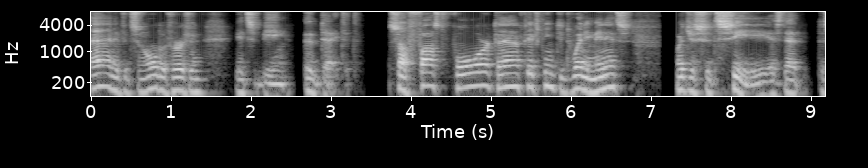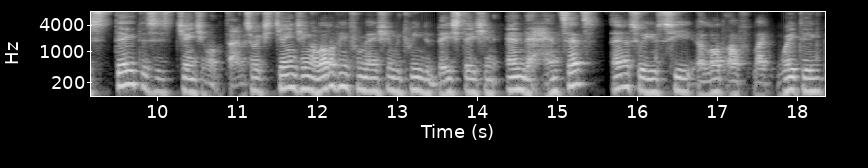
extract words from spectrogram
And if it's an older version, it's being updated. So fast forward uh, 15 to 20 minutes what you should see is that the status is changing all the time. So exchanging a lot of information between the base station and the handsets. And so you see a lot of like waiting,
